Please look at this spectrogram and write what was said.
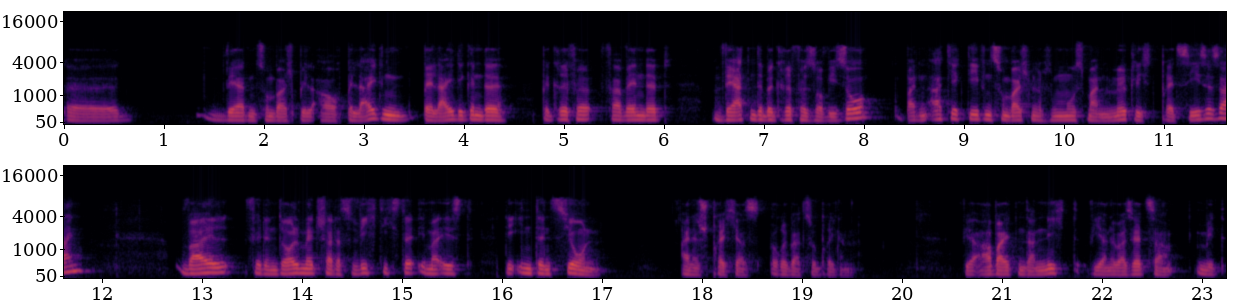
äh, werden zum Beispiel auch beleidigende Begriffe verwendet, wertende Begriffe sowieso. Bei den Adjektiven zum Beispiel muss man möglichst präzise sein, weil für den Dolmetscher das Wichtigste immer ist, die Intention eines Sprechers rüberzubringen. Wir arbeiten dann nicht wie ein Übersetzer mit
